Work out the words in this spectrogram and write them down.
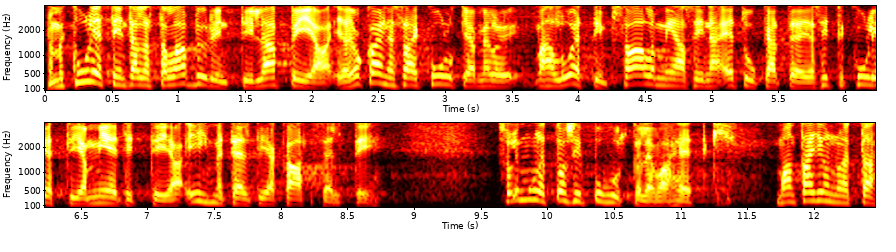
No me kuljettiin tällaista labyrinttiä läpi ja, ja jokainen sai kulkea. Meillä oli, vähän luettiin psalmia siinä etukäteen ja sitten kuljettiin ja mietittiin ja ihmeteltiin ja katseltiin. Se oli mulle tosi puhutteleva hetki. Mä oon tajunnut, että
